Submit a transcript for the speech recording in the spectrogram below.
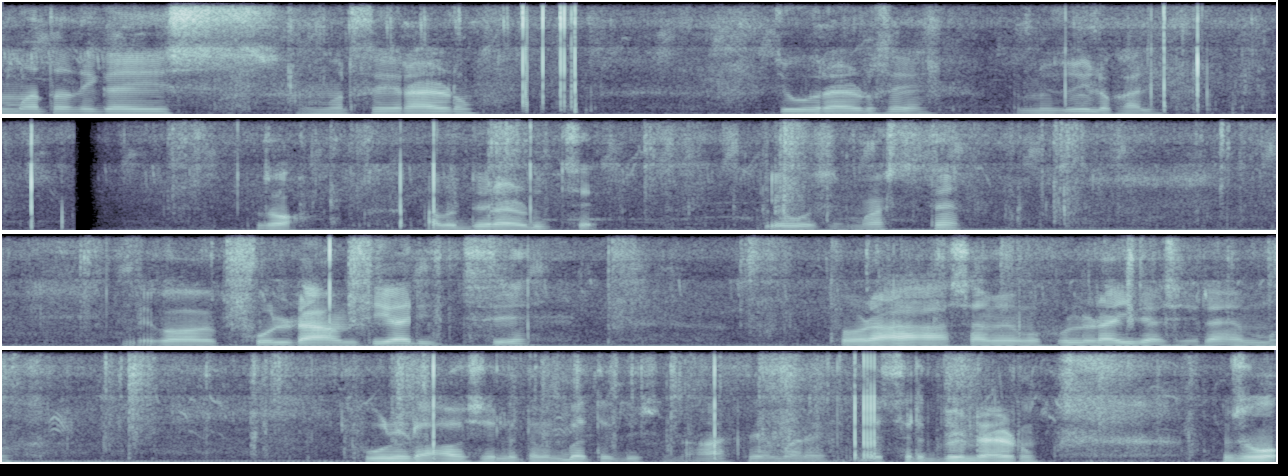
માતાથી ગઈશ અમારે રાયડું. જેવું રાયડું છે, તમે જોઈ લો ખાલી. જો, આ બધું રાયડું જ છે. કેવું છે, મસ્ત છે. દેખો, હવે ફૂલડા આમ તૈયારી જ છે. થોડા સમયમાં ફૂલડા આવી જશે ટાઈમમાં. ફૂલડા આવશે એટલે તમને બતાવી દઈશું. આ છે અમારે દશરથભાઈ રાયડું. જુઓ,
